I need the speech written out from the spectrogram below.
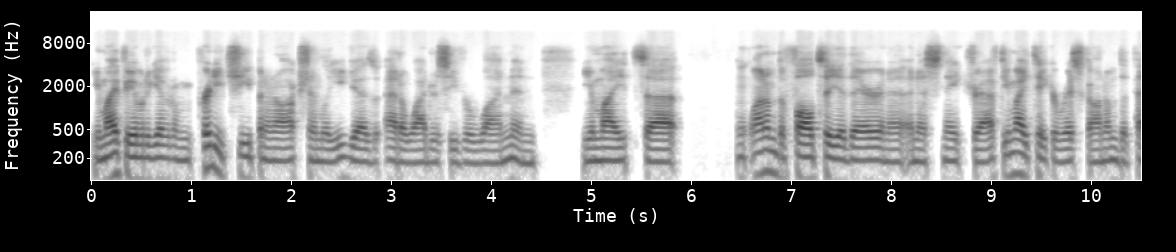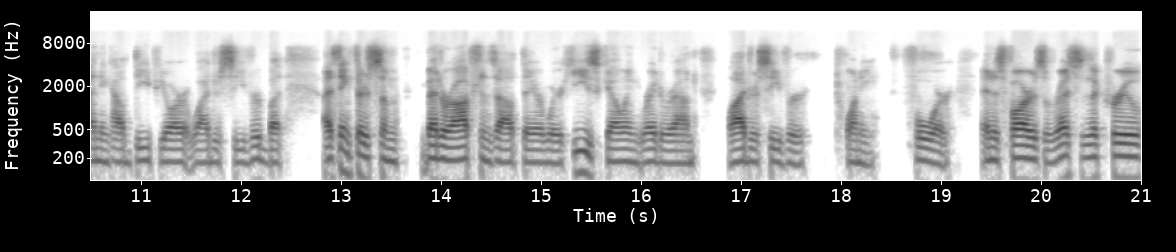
you might be able to give him pretty cheap in an auction league as at a wide receiver one, and you might uh, want him to fall to you there in a, in a snake draft. You might take a risk on him depending how deep you are at wide receiver, but I think there's some better options out there where he's going right around wide receiver 24. And as far as the rest of the crew,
